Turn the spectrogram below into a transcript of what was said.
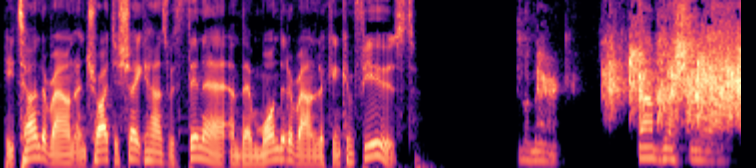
he turned around and tried to shake hands with thin air and then wandered around looking confused. America. God bless you all.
